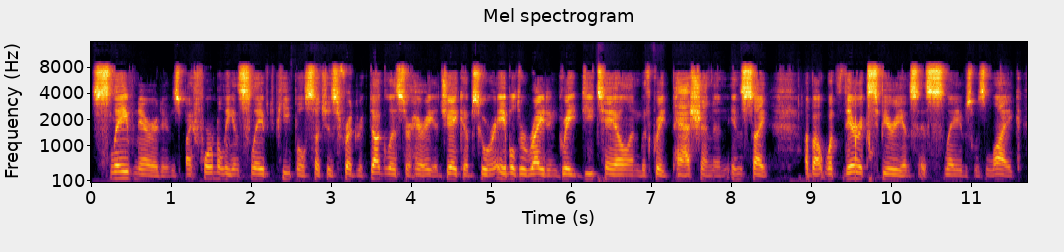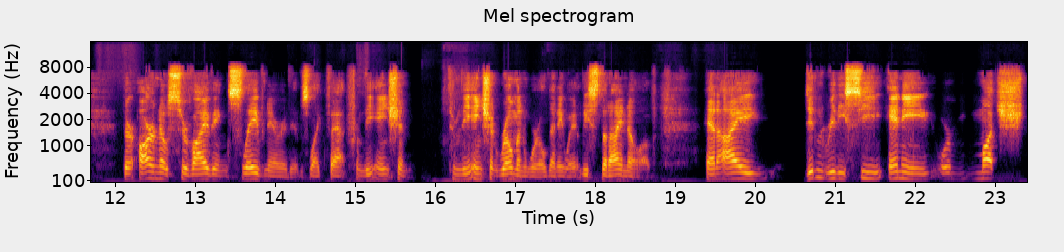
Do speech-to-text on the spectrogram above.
slave narratives by formerly enslaved people such as Frederick Douglass or Harriet Jacobs, who were able to write in great detail and with great passion and insight about what their experience as slaves was like. There are no surviving slave narratives like that from the ancient from the ancient Roman world, anyway, at least that I know of. And I didn't really see any or much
